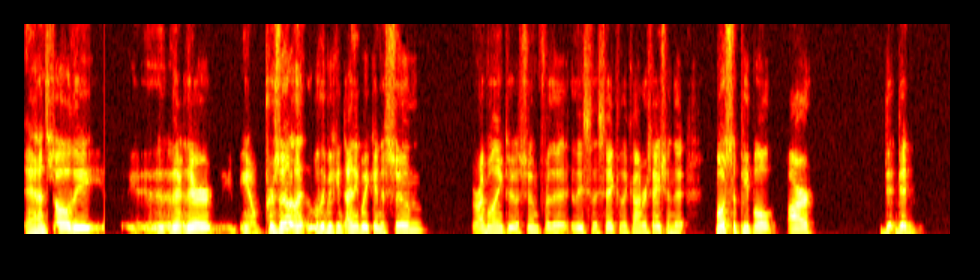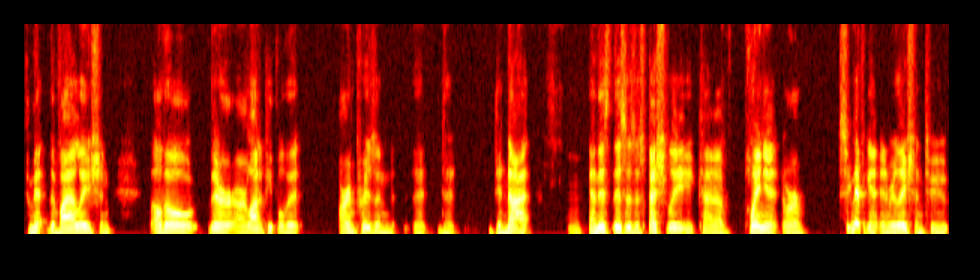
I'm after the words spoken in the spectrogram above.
And so the they're, they're you know presumably we can I think we can assume or I'm willing to assume for the at least for the sake of the conversation that most of the people are did, did commit the violation, although there are a lot of people that are imprisoned that that did not. Mm. And this this is especially kind of poignant or significant in relation to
